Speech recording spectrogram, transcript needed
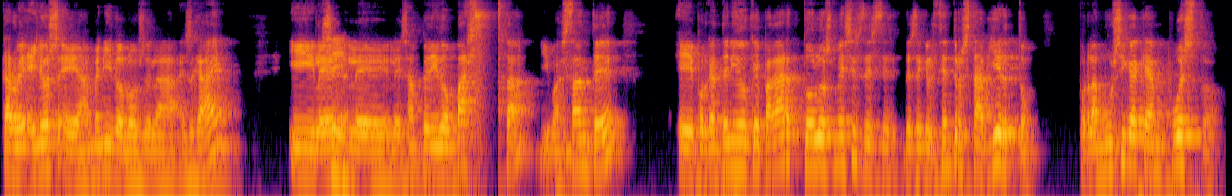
claro, ellos eh, han venido los de la SGAE y le, sí. le, les han pedido pasta y bastante eh, porque han tenido que pagar todos los meses desde, desde, que el centro está abierto por la música que han puesto.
